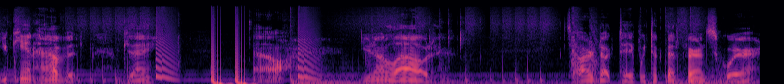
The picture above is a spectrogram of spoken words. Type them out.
You can't have it. Okay. Ow. You're not allowed. Our duct tape. We took that fair and square.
